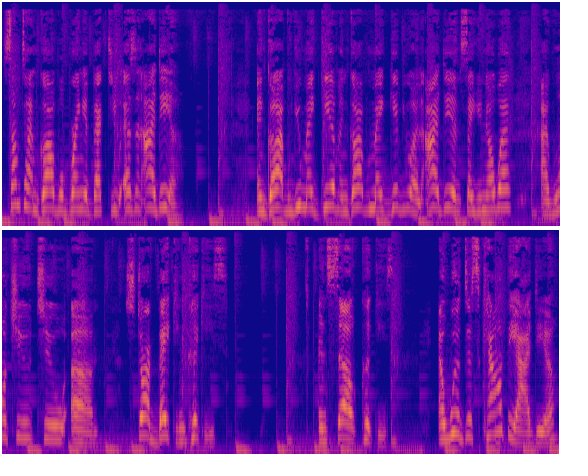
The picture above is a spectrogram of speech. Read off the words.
Sometimes God will bring it back to you as an idea. And God, you may give, and God may give you an idea and say, you know what? I want you to um, start baking cookies and sell cookies. And we'll discount the idea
